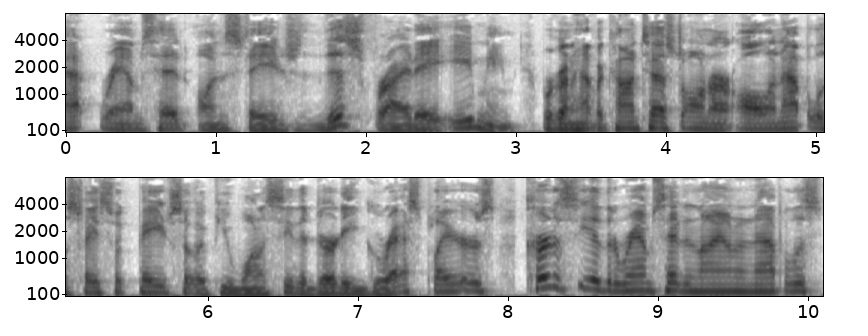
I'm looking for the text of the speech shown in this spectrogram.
at Rams Head on stage this Friday evening. We're going to have a contest on our All Annapolis Facebook page, so if you want to see the Dirty Grass players, courtesy of the Rams Head and Eye on Annapolis,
